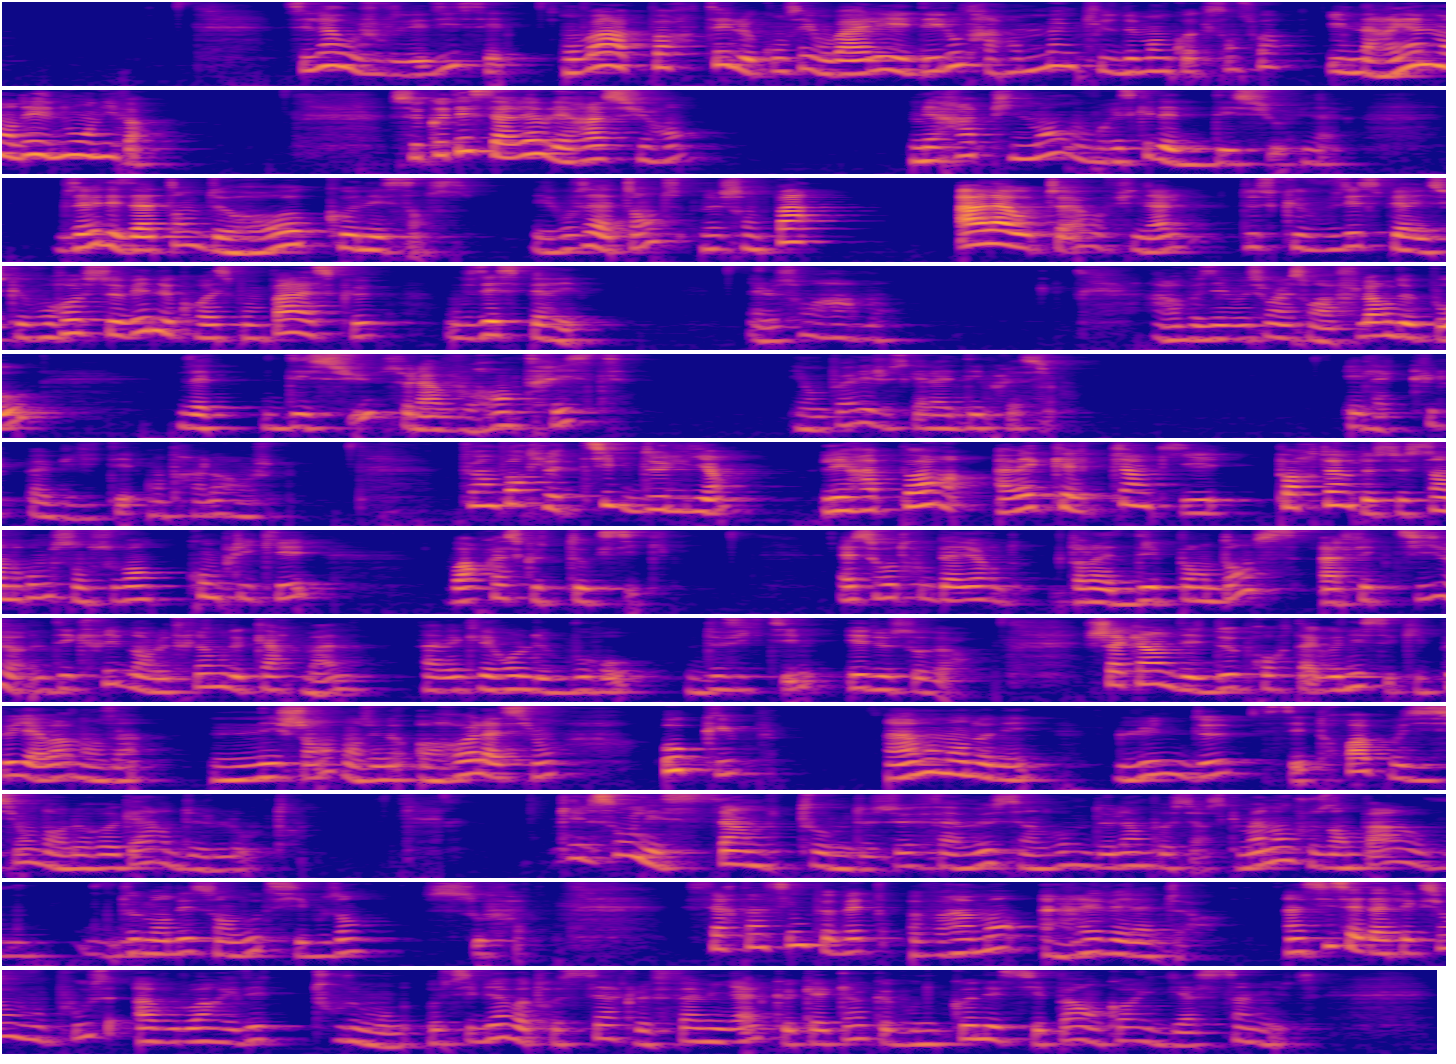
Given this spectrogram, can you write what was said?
C'est là où je vous ai dit, c'est on va apporter le conseil, on va aller aider l'autre avant même qu'il demande quoi que ce soit. Il n'a rien demandé et nous on y va. Ce côté serviable est rassurant, mais rapidement vous risquez d'être déçu au final. Vous avez des attentes de reconnaissance. Et vos attentes ne sont pas à la hauteur au final de ce que vous espériez. Ce que vous recevez ne correspond pas à ce que vous espériez. Elles le sont rarement. Alors vos émotions, elles sont à fleur de peau. Vous êtes déçu, cela vous rend triste. Et on peut aller jusqu'à la dépression. Et la culpabilité entre alors en jeu. Peu importe le type de lien, les rapports avec quelqu'un qui est porteur de ce syndrome sont souvent compliqués, voire presque toxiques. Elle se retrouve d'ailleurs dans la dépendance affective décrite dans le triangle de Cartman, avec les rôles de bourreau, de victime et de sauveur. Chacun des deux protagonistes qu'il peut y avoir dans un échange, dans une relation, occupe à un moment donné l'une de ces trois positions dans le regard de l'autre. Quels sont les symptômes de ce fameux syndrome de l'imposteur? Parce que maintenant que je vous en parle, vous vous demandez sans doute si vous en souffrez. Certains signes peuvent être vraiment révélateurs. Ainsi, cette affection vous pousse à vouloir aider tout le monde, aussi bien votre cercle familial que quelqu'un que vous ne connaissiez pas encore il y a 5 minutes.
